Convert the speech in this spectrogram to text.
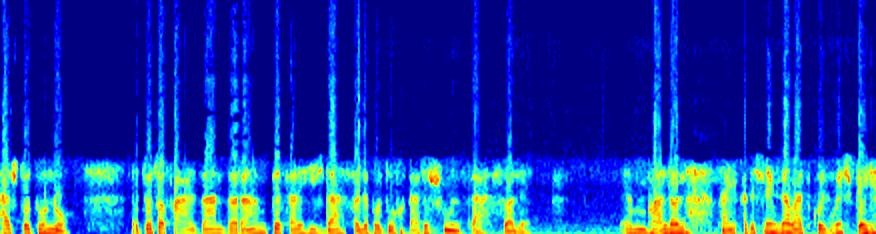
89 دو تا فرزند دارم. پسر 18 ساله با دختر 16 ساله. الان حقیقتش نمی‌دونم از کدومش بگم.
